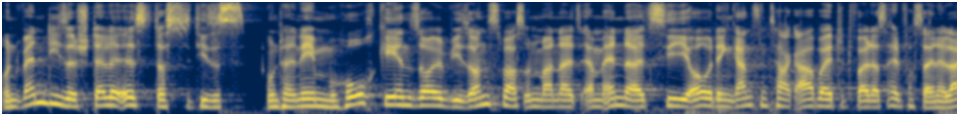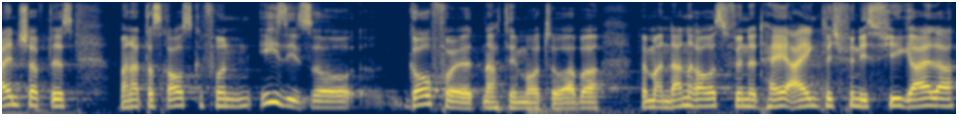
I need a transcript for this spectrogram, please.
Und wenn diese Stelle ist, dass dieses Unternehmen hochgehen soll wie sonst was und man als, am Ende als CEO den ganzen Tag arbeitet, weil das einfach seine Leidenschaft ist, man hat das rausgefunden, easy, so go for it nach dem Motto. Aber wenn man dann rausfindet, hey, eigentlich finde ich es viel geiler,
